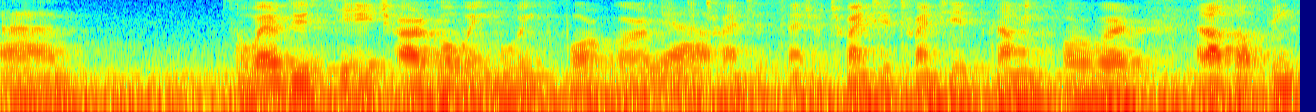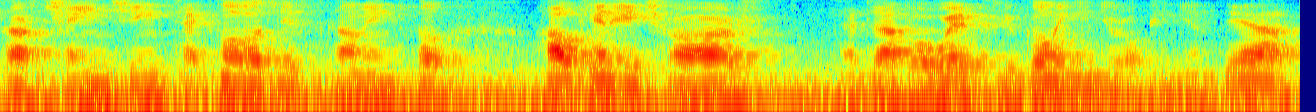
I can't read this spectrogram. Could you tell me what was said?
Um, so where do you see HR going moving forward yeah. in the 20th century? 2020 is coming forward. A lot of things are changing. Technology is coming. So how can HR adapt or where are you going in your opinion? Yeah.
